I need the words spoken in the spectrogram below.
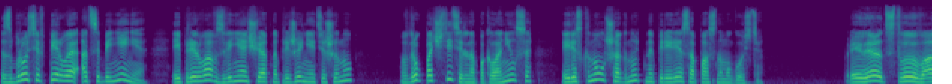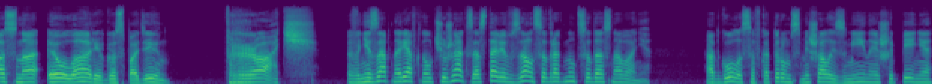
сбросив первое оцепенение, и, прервав звенящую от напряжения тишину, вдруг почтительно поклонился и рискнул шагнуть на перерез опасному гостю. «Приветствую вас на Эоларе, господин!» «Прочь!» — внезапно рявкнул чужак, заставив зал содрогнуться до основания. От голоса, в котором смешалось змеиное шипение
